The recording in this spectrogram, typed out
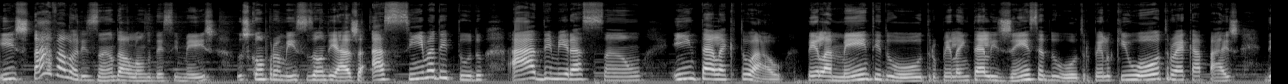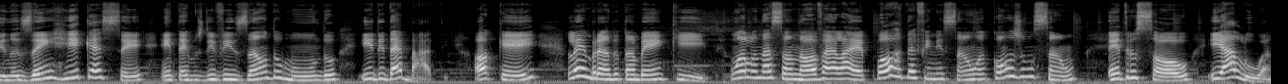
e estar valorizando ao longo desse mês os compromissos onde haja acima de tudo admiração intelectual, pela mente do outro, pela inteligência do outro, pelo que o outro é capaz de nos enriquecer em termos de visão do mundo e de debate, ok? Lembrando também que uma alunação nova ela é, por definição, uma conjunção entre o Sol e a Lua,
